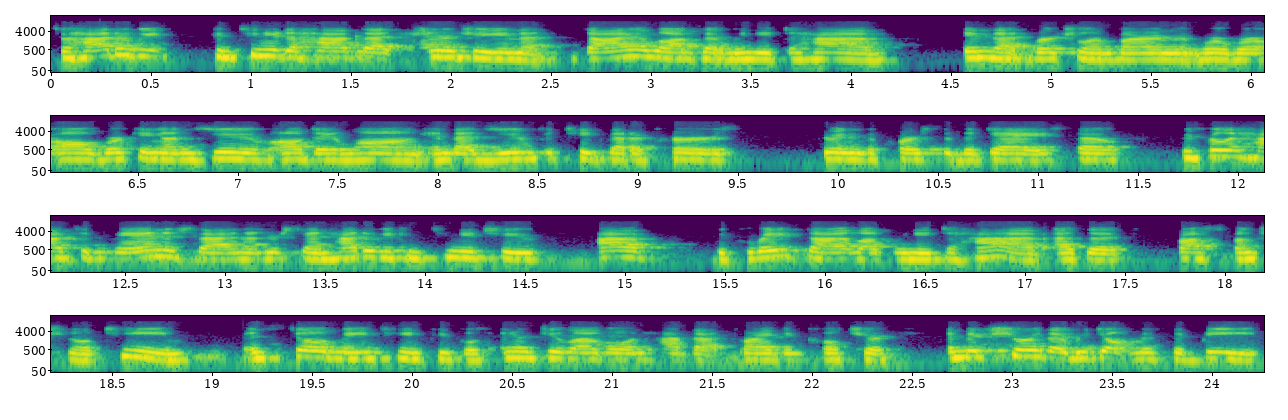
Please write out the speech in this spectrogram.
So, how do we continue to have that energy and that dialogue that we need to have in that virtual environment where we're all working on Zoom all day long and that Zoom fatigue that occurs during the course of the day? So, we've really had to manage that and understand how do we continue to have the great dialogue we need to have as a cross-functional team and still maintain people's energy level and have that thriving culture and make sure that we don't miss a beat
